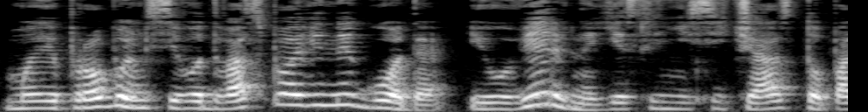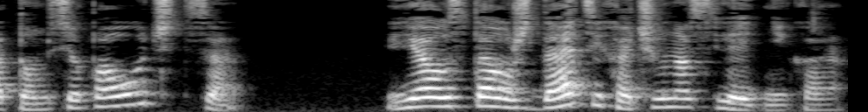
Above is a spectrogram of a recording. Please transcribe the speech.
Мы пробуем всего два с половиной года, и уверена, если не сейчас, то потом все получится. Я устал ждать и хочу наследника.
